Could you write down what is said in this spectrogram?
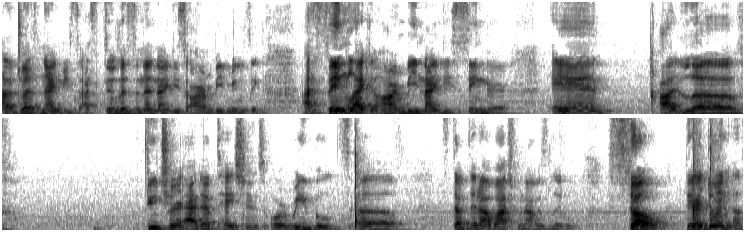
I dress 90s. I still listen to 90s R&B music. I sing like an R&B 90s singer. And I love future adaptations or reboots of stuff that I watched when I was little. So, they're doing a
